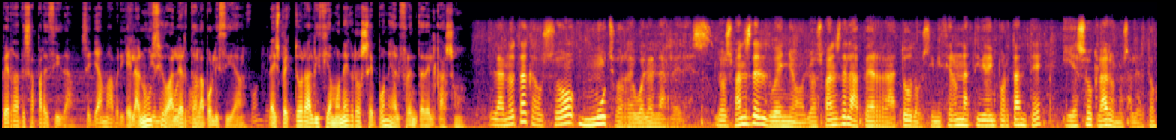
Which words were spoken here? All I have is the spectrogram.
perra desaparecida, se llama Brigitte. El anuncio alerta a la policía. La inspectora Alicia Monegro se pone al frente del caso. La nota causó mucho revuelo en las redes. Los fans del dueño, los fans de la perra, todos iniciaron una actividad importante y eso, claro, nos alertó.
